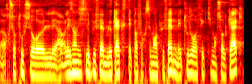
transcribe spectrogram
alors surtout sur les, indices les plus faibles, le CAC c'était pas forcément le plus faible, mais toujours effectivement sur le CAC.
